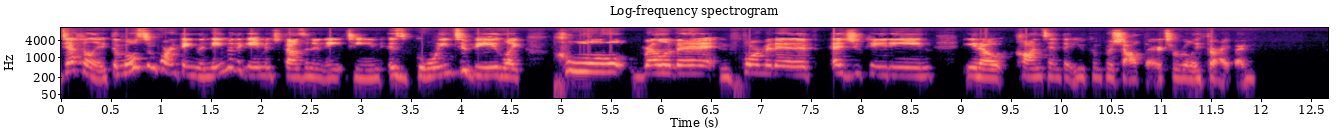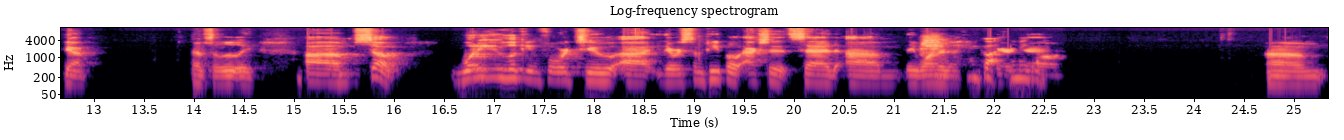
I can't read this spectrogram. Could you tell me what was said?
definitely the most important thing, the name of the game in 2018 is going to be like cool, relevant, informative, educating, you know, content that you can push out there to really thrive in. Yeah, absolutely. Um, so, what are you looking forward to? Uh, there were some people actually that said um, they wanted to go, down. Um,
